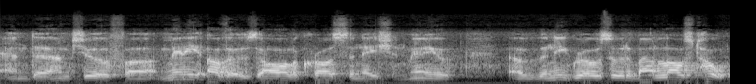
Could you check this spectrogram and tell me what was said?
And uh, I'm sure for many others all across the nation, many of, of the Negroes who had about lost hope,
